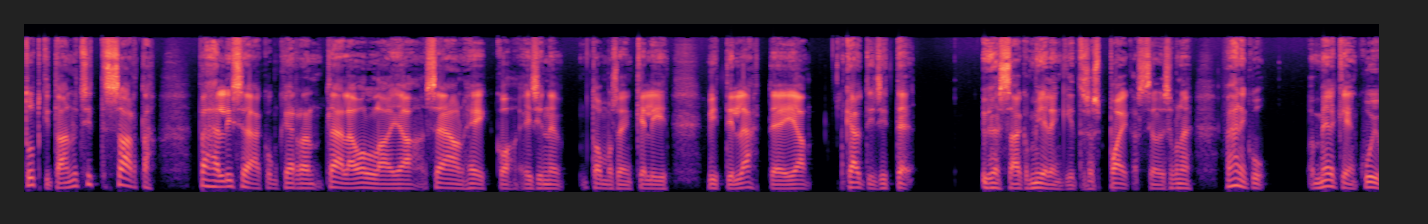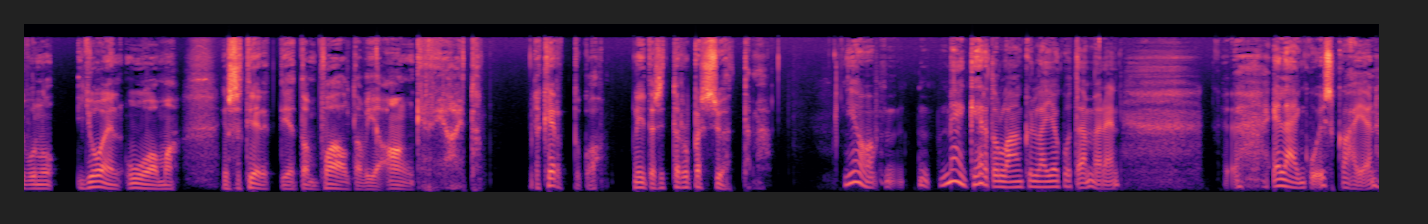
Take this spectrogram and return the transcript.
tutkitaan nyt sitten saarta vähän lisää, kun kerran täällä ollaan ja sää on heikko, ei sinne tuommoiseen keliin viitti lähteä ja käytiin sitten yhdessä aika mielenkiintoisessa paikassa. Se oli semmoinen vähän niin kuin melkein kuivunut joen uoma, jossa tiedettiin, että on valtavia ankeriaita. Ja kerttuko, niitä sitten rupesi syöttämään. Joo, meidän kertulla on kyllä joku tämmöinen eläinkuiskaajan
